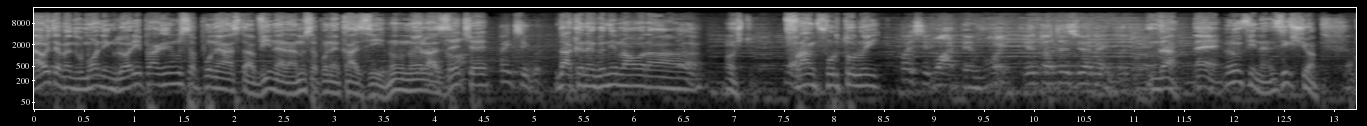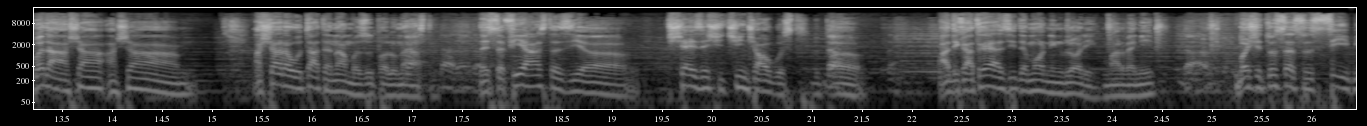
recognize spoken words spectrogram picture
Dar uite, pentru Morning Glory, practic nu se pune asta, vinerea, nu se pune ca zi, nu? Nu e la 10. Păi sigur. Dacă ne gândim la ora, nu știu, Frankfurtului, Păi sigur. Poate voi. E toată ziua înainte. Da, e, în fine, zic și eu. Bă, da, așa, așa, așa răutate n-am văzut pe lumea asta. da, da, da. Deci să fie astăzi uh, 65 august, după, adică a treia zi de Morning Glory, cum ar veni. Da. Bă, și tu să susții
